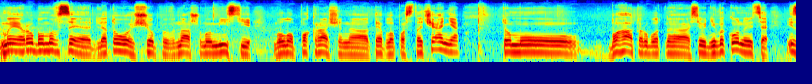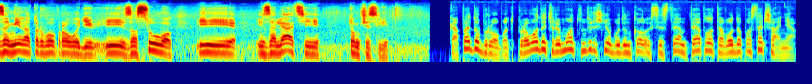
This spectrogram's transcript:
Ми робимо все для того, щоб в нашому місті було покращено теплопостачання. Тому багато робот на сьогодні виконується. І заміна трубопроводів, і засувок, і ізоляції в тому числі. КП Добробут проводить ремонт внутрішньобудинкових систем тепло та водопостачання.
